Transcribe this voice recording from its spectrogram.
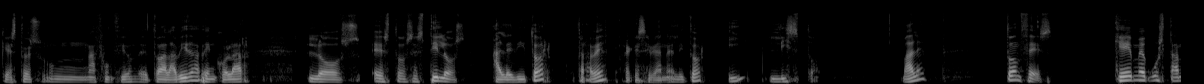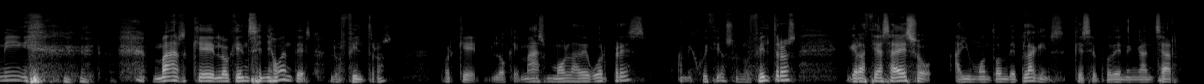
que esto es una función de toda la vida, de encolar estos estilos al editor, otra vez, para que se vea en el editor, y listo. ¿Vale? Entonces, ¿qué me gusta a mí más que lo que he enseñado antes? Los filtros, porque lo que más mola de WordPress, a mi juicio, son los filtros. Gracias a eso hay un montón de plugins que se pueden enganchar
